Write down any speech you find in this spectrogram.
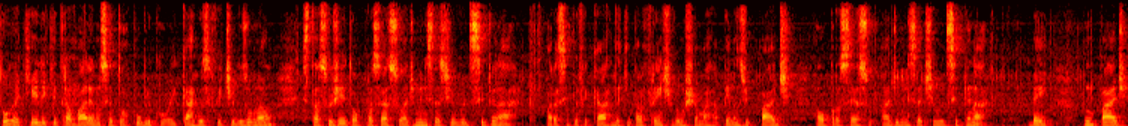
Todo aquele que trabalha no setor público, em cargos efetivos ou não, está sujeito a um processo administrativo disciplinar. Para simplificar, daqui para frente vamos chamar apenas de PAD ao processo administrativo disciplinar. Bem, um PAD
